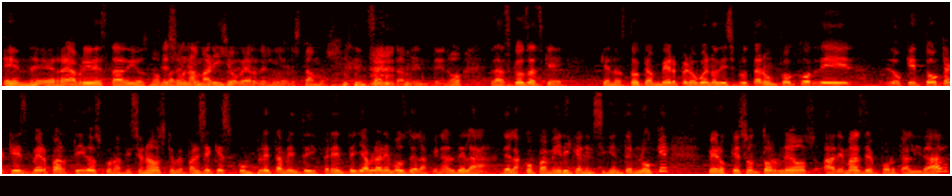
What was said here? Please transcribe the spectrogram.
en eh, reabrir estadios, ¿no? Es un amarillo verde en el que estamos. Exactamente, ¿no? Las cosas que, que nos tocan ver, pero bueno, disfrutar un poco de lo que toca, que es ver partidos con aficionados, que me parece que es completamente diferente. Ya hablaremos de la final de la, de la Copa América en el siguiente bloque, pero que son torneos, además de por calidad,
